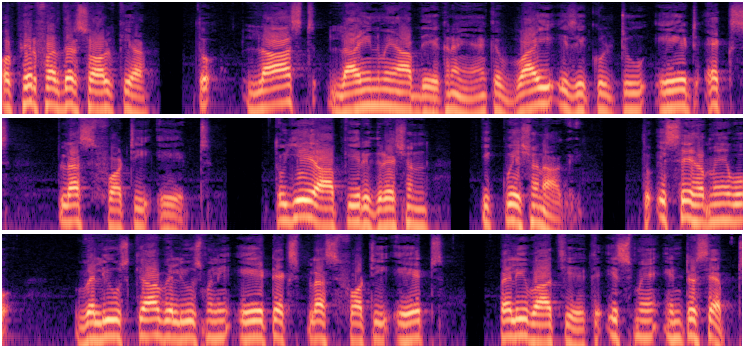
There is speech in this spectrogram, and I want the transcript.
اور پھر فردر سالو کیا. لاسٹ لائن میں آپ دیکھ رہے ہیں کہ Y is equal to eight X plus forty eight تو یہ آپ کی ریگریشن اکویشن آ گئی. تو اس سے ہمیں وہ ویلوز کیا ویلوز ملی eight X plus forty eight پہلی بات یہ کہ اس میں انٹرسپٹ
